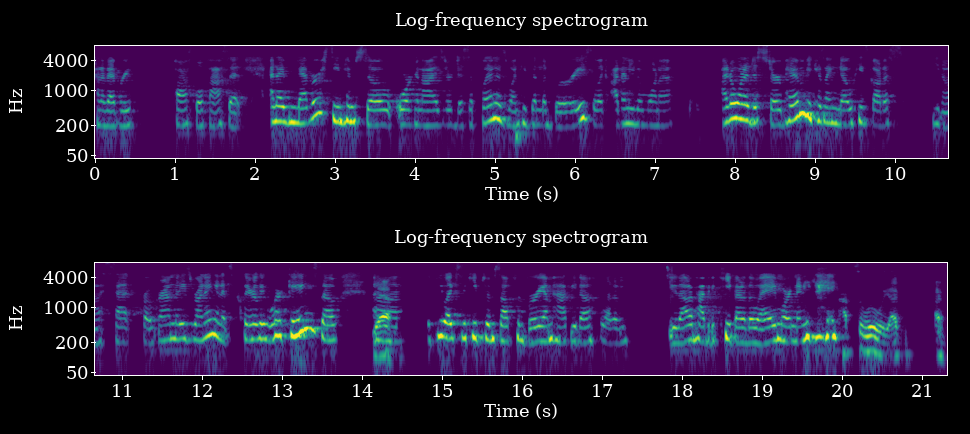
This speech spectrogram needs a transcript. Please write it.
kind of every possible facet. And I've never seen him so organized or disciplined as when he's in the brewery. So like I don't even want to I don't want to disturb him because I know he's got a you know a set program that he's running and it's clearly working. So Yeah. uh, if he likes to keep to himself in the brewery, I'm happy to let him do that. I'm happy to keep out of the way more than anything. Absolutely. I've I've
